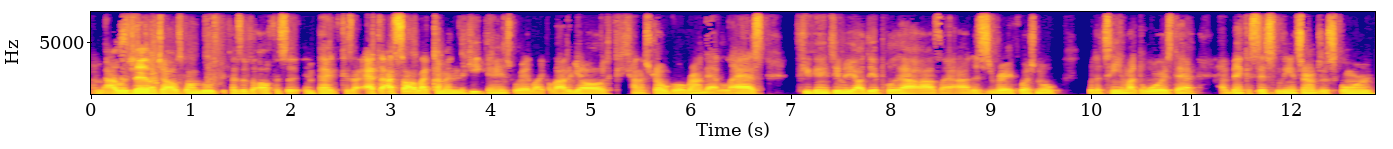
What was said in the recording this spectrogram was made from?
I, mean, I really just Steph- thought y'all was gonna lose because of the offensive impact. Because after I saw like coming in the Heat games where like a lot of y'all kind of struggle around that last few games, even though y'all did pull it out. I was like, ah, this is very questionable with a team like the Warriors that have been consistently in terms of scoring.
